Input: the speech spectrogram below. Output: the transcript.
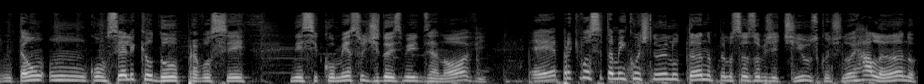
Então, um conselho que eu dou para você nesse começo de 2019 é para que você também continue lutando pelos seus objetivos, continue ralando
